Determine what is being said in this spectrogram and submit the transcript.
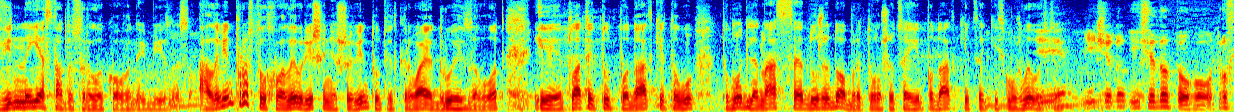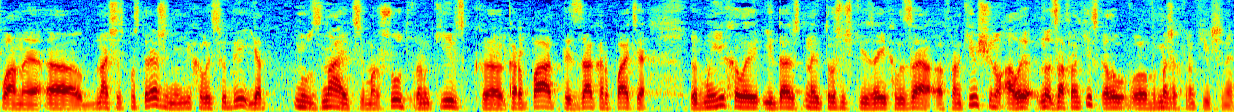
Він не є статус релокований бізнес, але він просто ухвалив рішення, що він тут відкриває другий завод і платить тут податки. Тому, тому для нас це дуже добре, тому що це і податки, це якісь можливості. І ще до і ще до того, от Руслане, е, наші спостереження їхали сюди. Я ну знаю цей маршрут, Франківськ, е, Карпати, Закарпаття. І от ми їхали і навіть трошечки заїхали за Франківщину, але ну за Франківськ, але в, в межах Франківщини.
